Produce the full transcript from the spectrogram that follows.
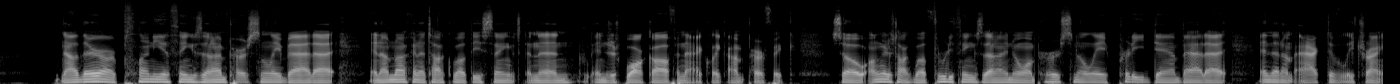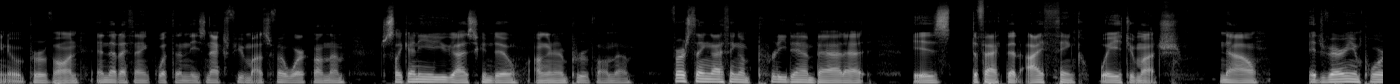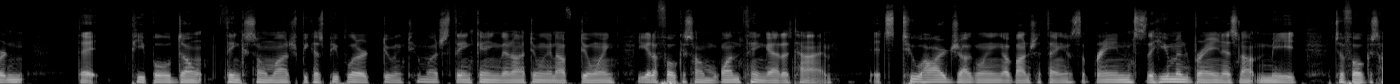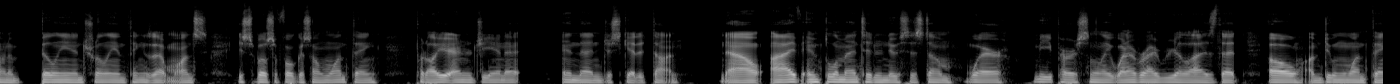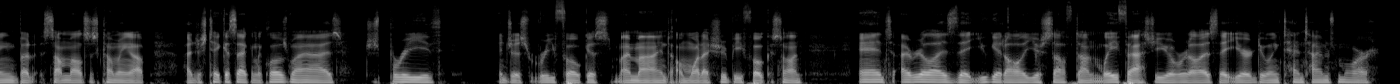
Now, there are plenty of things that I'm personally bad at, and I'm not going to talk about these things and then and just walk off and act like I'm perfect. So, I'm going to talk about three things that I know I'm personally pretty damn bad at and that I'm actively trying to improve on, and that I think within these next few months, if I work on them, just like any of you guys can do, I'm going to improve on them. First thing I think I'm pretty damn bad at is the fact that I think way too much. Now, it's very important that people don't think so much because people are doing too much thinking. They're not doing enough doing. You got to focus on one thing at a time. It's too hard juggling a bunch of things. The brain's the human brain is not made to focus on a billion trillion things at once. You're supposed to focus on one thing, put all your energy in it, and then just get it done. Now, I've implemented a new system where me personally, whenever I realize that, oh, I'm doing one thing, but something else is coming up, I just take a second to close my eyes, just breathe and just refocus my mind on what I should be focused on. And I realize that you get all your stuff done way faster. You'll realize that you're doing 10 times more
